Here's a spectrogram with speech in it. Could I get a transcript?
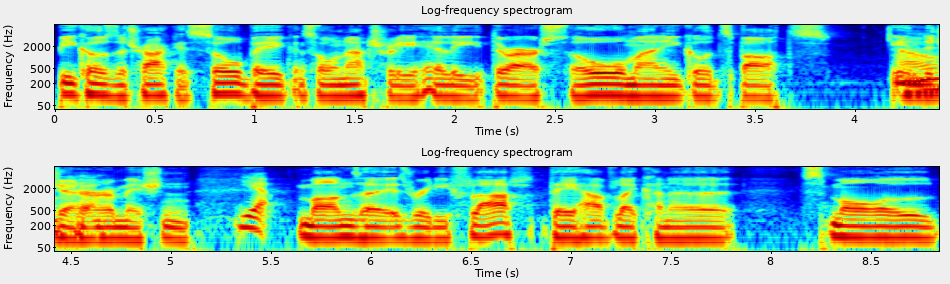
because the track is so big and so naturally hilly. There are so many good spots in Oh, the okay. general admission. Yeah. Monza is really flat. They have like kind of small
